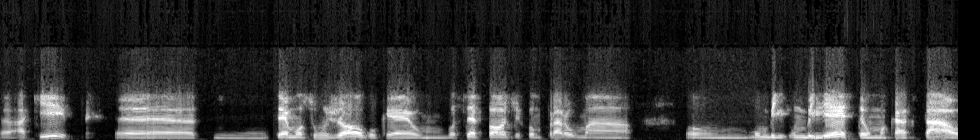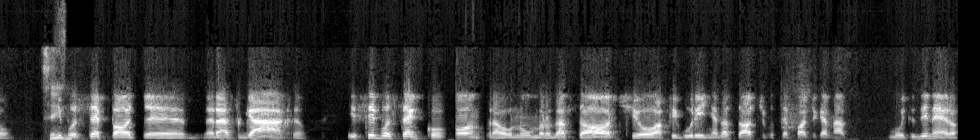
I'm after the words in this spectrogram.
Eh, aqui é, temos um jogo que é um, você pode comprar uma um, um bilhete, uma cartão, Sim. e você pode rasgar. E se você encontra o número da sorte ou a figurinha da sorte, você pode ganhar muito dinheiro.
